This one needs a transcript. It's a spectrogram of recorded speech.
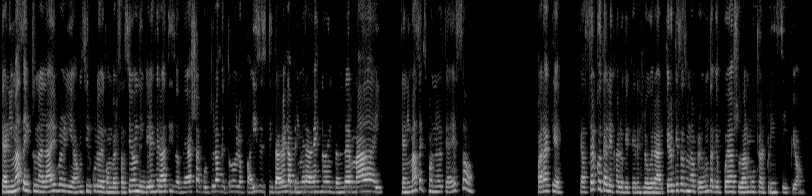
¿Te animás a irte a una library, a un círculo de conversación de inglés gratis donde haya culturas de todos los países y tal vez la primera vez no entender nada y te animás a exponerte a eso? ¿Para qué? ¿Te acerca o te aleja lo que quieres lograr? Creo que esa es una pregunta que puede ayudar mucho al principio.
